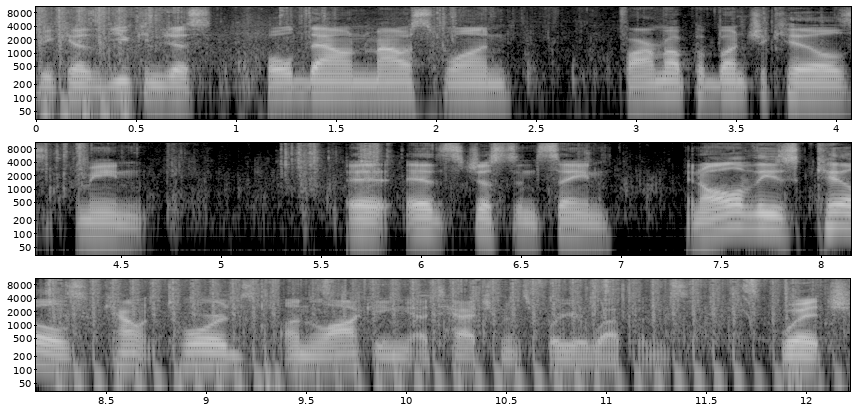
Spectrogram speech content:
because you can just hold down mouse one, farm up a bunch of kills. I mean, it, it's just insane. And all of these kills count towards unlocking attachments for your weapons, which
